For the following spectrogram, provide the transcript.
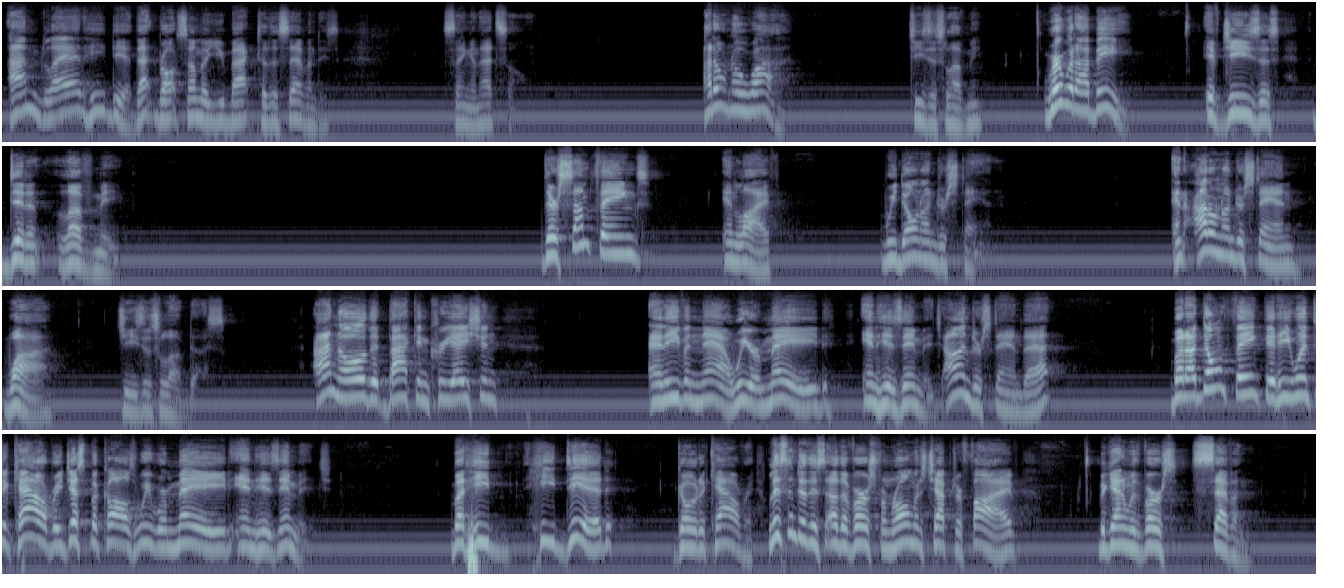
I'm glad he did. That brought some of you back to the 70s singing that song. I don't know why Jesus loved me. Where would I be if Jesus didn't love me? There's some things in life we don't understand. And I don't understand why Jesus loved us. I know that back in creation and even now we are made in his image. I understand that. But I don't think that he went to Calvary just because we were made in his image. But he he did go to Calvary. Listen to this other verse from Romans chapter 5 beginning with verse 7.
